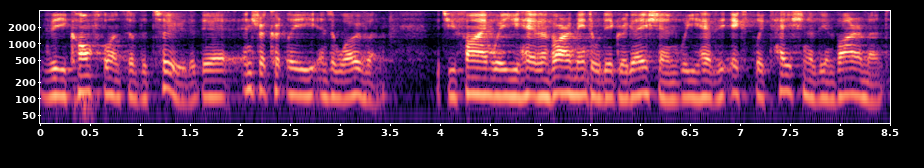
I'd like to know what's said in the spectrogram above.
the confluence of the two, that they're intricately interwoven. That you find where you have environmental degradation, where you have the exploitation of the environment,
